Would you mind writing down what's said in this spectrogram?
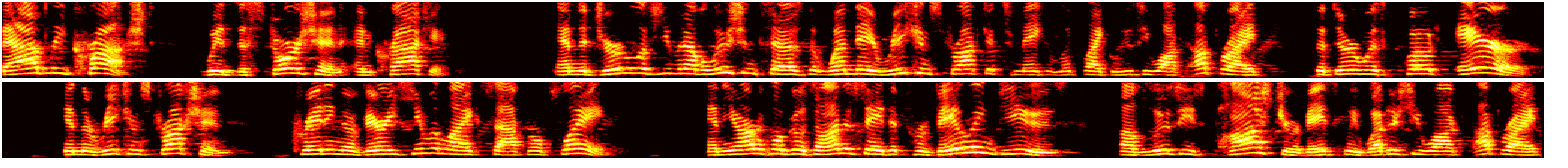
badly crushed with distortion and cracking. And the Journal of Human Evolution says that when they reconstruct it to make it look like Lucy walked upright, that there was, quote, air in the reconstruction, creating a very human like sacral plane. And the article goes on to say that prevailing views of Lucy's posture, basically whether she walked upright,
